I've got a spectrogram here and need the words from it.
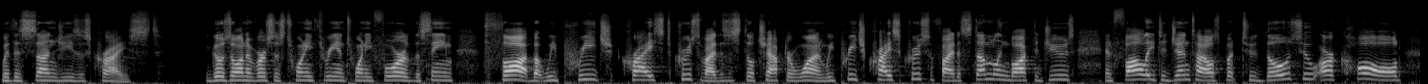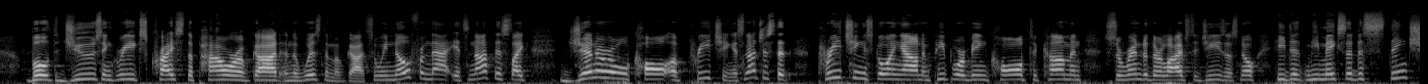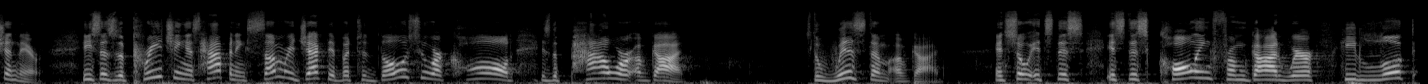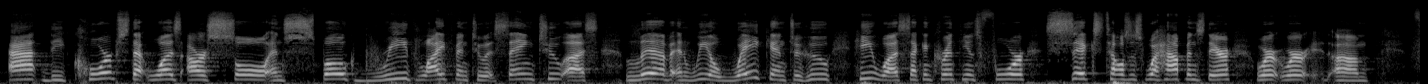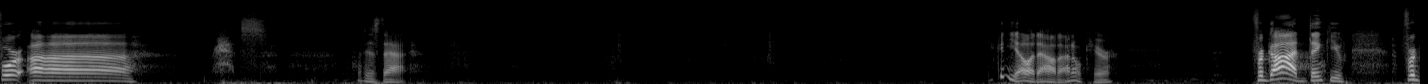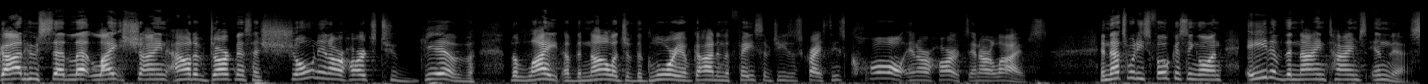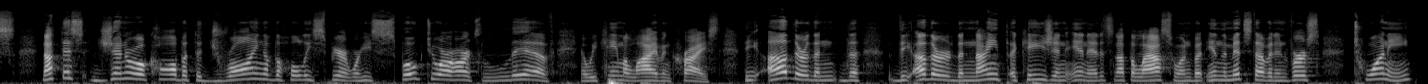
with his Son, Jesus Christ. It goes on in verses 23 and 24, the same thought, but we preach Christ crucified. This is still chapter 1. We preach Christ crucified, a stumbling block to Jews and folly to Gentiles, but to those who are called, both Jews and Greeks, Christ the power of God and the wisdom of God. So we know from that it's not this like general call of preaching. It's not just that preaching is going out and people are being called to come and surrender their lives to Jesus. No, he, did, he makes a distinction there. He says the preaching is happening, some reject it, but to those who are called is the power of God. It's the wisdom of God. And so it's this, it's this calling from God where He looked at the corpse that was our soul and spoke, breathed life into it, saying to us, Live, and we awaken to who He was. 2 Corinthians 4 6 tells us what happens there, where, where um, for, uh, rats, what is that? You can yell it out, I don't care. For God, thank you. For God, who said, Let light shine out of darkness, has shone in our hearts to give the light of the knowledge of the glory of God in the face of Jesus Christ. His call in our hearts, in our lives. And that's what he's focusing on eight of the nine times in this. Not this general call, but the drawing of the Holy Spirit, where he spoke to our hearts, live, and we came alive in Christ. The other, the, the, the other, the ninth occasion in it, it's not the last one, but in the midst of it, in verse 20,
